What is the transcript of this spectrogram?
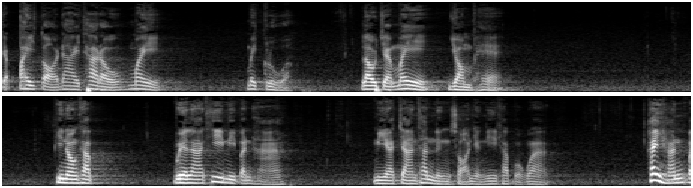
จะไปต่อได้ถ้าเราไม่ไม่กลัว เราจะไม่ยอมแพ้ พี่น้องครับ เวลาที่มีปัญหา มีอาจารย์ท่านหนึ่งสอนอย่างนี้ครับ บอกว่า ให้หันไป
